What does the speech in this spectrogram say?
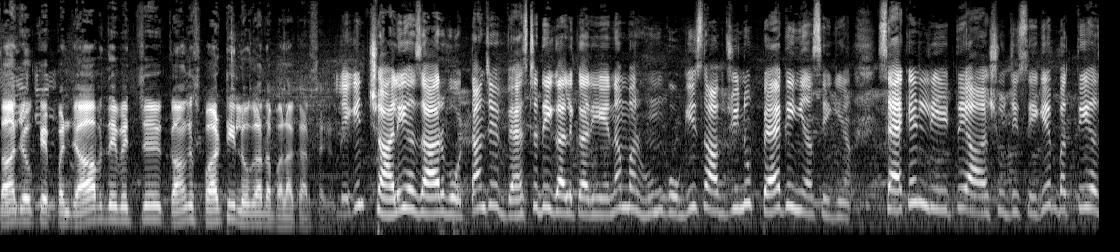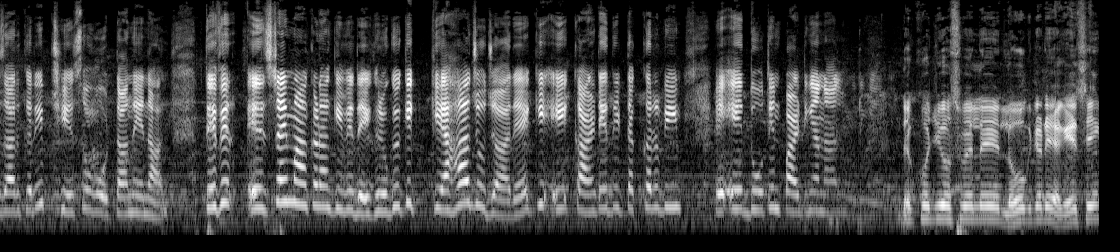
ਤਾਂ ਜੋ ਕਿ ਪੰਜਾਬ ਦੇ ਵਿੱਚ ਕਾਂਗਰਸ ਪਾਰਟੀ ਲੋਕਾਂ ਦਾ ਭਲਾ ਕਰ ਸਕੇ। ਲੇਕਿਨ 40000 ਵੋਟਾਂ ਜੇ ਵੈਸਟ ਦੀ ਗੱਲ ਕਰੀਏ ਨਾ, ਮਰਹੂਮ ਗੋਗੀ ਸਾਹਿਬ ਜੀ ਨੂੰ ਪੈ ਗਈਆਂ ਸੀਗੀਆਂ। ਸੈਕੰਡ ਲੀਡ ਤੇ ਆਸ਼ੂ ਜੀ ਸੀਗੇ 32000 ਕਰੀਬ 600 ਵੋਟਾਂ ਦੇ ਨਾਲ। ਤੇ ਫਿਰ ਇਸ ਟਾਈਮ ਆਂਕੜਾ ਕਿਵੇਂ ਦੇਖ ਰਹੇ ਹੋ? ਕਿਉਂਕਿ ਕਿਹਾ ਜੋ ਜਾ ਰਿਹਾ ਹੈ ਕਿ ਇਹ ਕਾਂਟੇ ਦੀ ਟੱਕਰ ਵੀ, ਇਹ ਇਹ ਦੋ ਤਿੰਨ ਪਾਰਟੀਆਂ ਨਾਲ ਦੇਖੋ ਜੀ ਉਸ ਵੇਲੇ ਲੋਕ ਜਿਹੜੇ ਹੈਗੇ ਸੀ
